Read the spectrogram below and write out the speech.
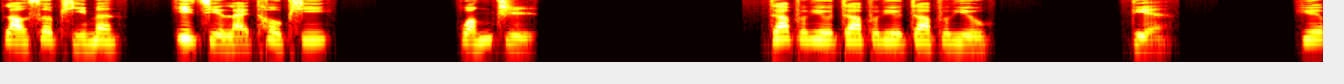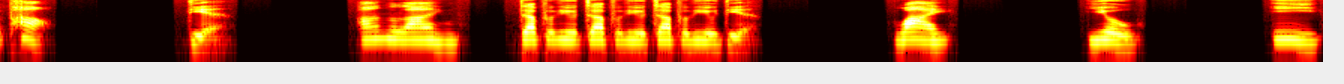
老色皮们，一起来透批！网址：w w w 点约炮点 online w w w 点 y u e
